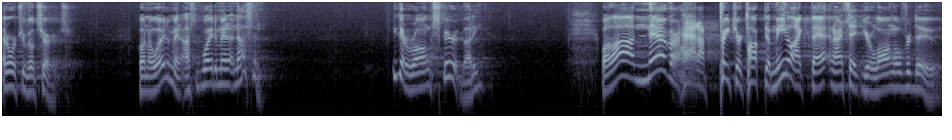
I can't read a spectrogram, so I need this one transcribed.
at Orchardville Church. Well, now, wait a minute. I said, wait a minute, nothing. You got a wrong spirit, buddy. Well, I never had a preacher talk to me like that. And I said, You're long overdue.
